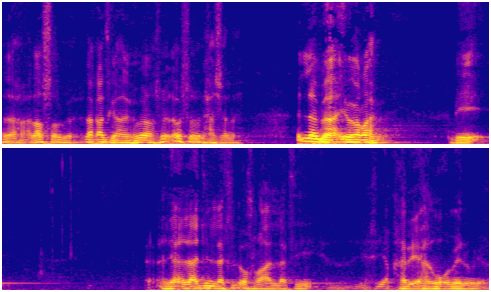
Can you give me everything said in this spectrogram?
هذا الأصل. لقد كان في رسول الله أسوة حسنة. إلا ما يعرف بالأدلة الأخرى التي يقترئها المؤمن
